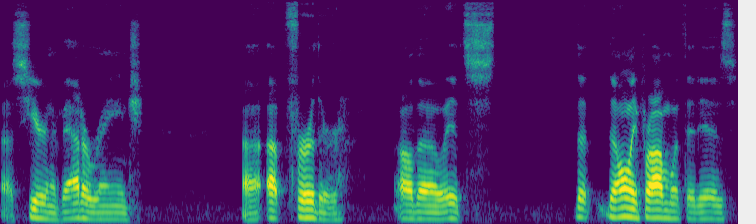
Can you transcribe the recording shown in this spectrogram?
uh, Sierra Nevada range uh, up further although it's the the only problem with it is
